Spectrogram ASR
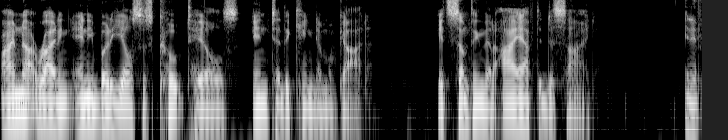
I'm not riding anybody else's coattails into the kingdom of God. It's something that I have to decide. And if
